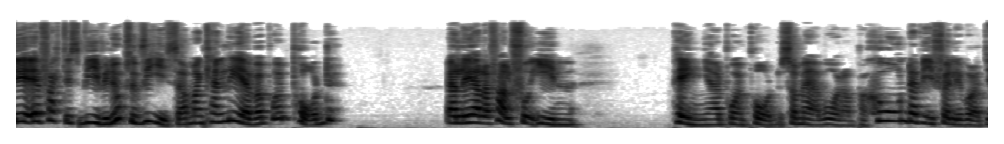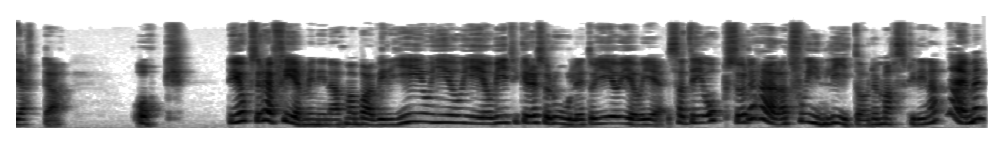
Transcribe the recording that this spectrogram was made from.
det är faktiskt, vi vill ju också visa att man kan leva på en podd, eller i alla fall få in pengar på en podd som är våran passion, där vi följer vårt hjärta. Och det är också det här feminina, att man bara vill ge och ge och ge och vi tycker det är så roligt och ge och ge och ge. Så att det är också det här att få in lite av det maskulina, att nej men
